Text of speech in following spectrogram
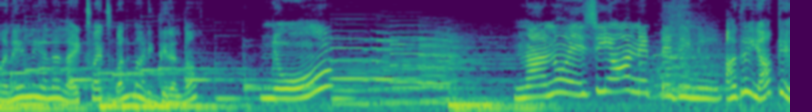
ಮನೆಯಲ್ಲಿ ಎಲ್ಲ ಲೈಟ್ಸ್ ವೈಟ್ಸ್ ಬಂದ್ ಮಾಡಿದ್ದೀರಲ್ವಾ ನೋ ನಾನು ಎಸಿ ಆನ್ ಇಟ್ಟಿದ್ದೀನಿ ಆದ್ರೆ ಯಾಕೆ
